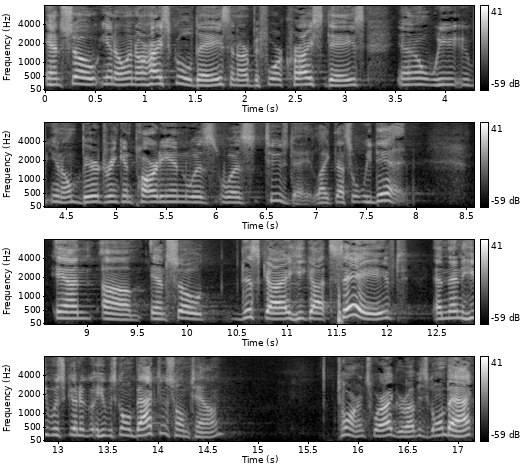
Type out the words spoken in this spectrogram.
And so, you know, in our high school days and our before Christ days, you know, we, you know, beer drinking, partying was, was Tuesday. Like, that's what we did. And, um, and so this guy, he got saved, and then he was, gonna, he was going back to his hometown, Torrance, where I grew up. He's going back,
